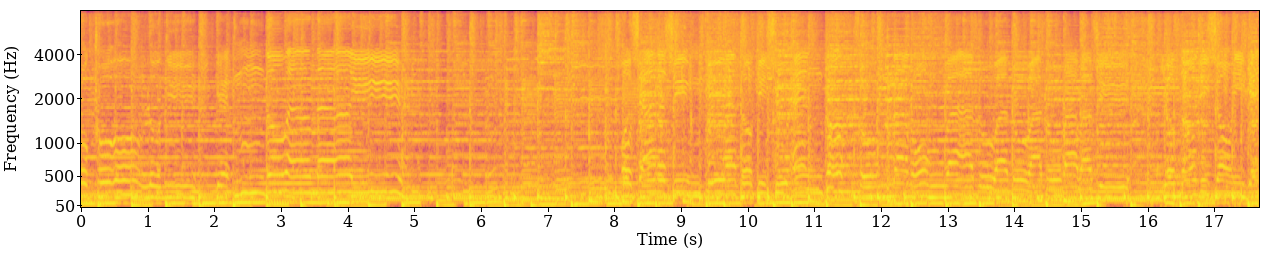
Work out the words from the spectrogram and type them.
心の辞書に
